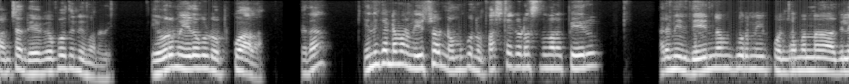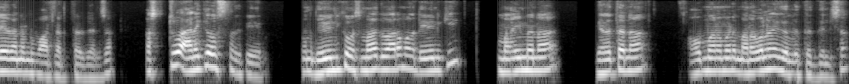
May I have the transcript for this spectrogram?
పంచాది దిగకపోతుంది మనది. ఎవరో ఏదో ఒకటి ఒప్పుకోవాలా? కదా? ఎందుకంటే మనం ఈశ్వరుడు నమ్ముకున్నాం. ఫస్ట్ ఎక్కడ వస్తుంది మనకు పేరు? అరే మీరు దేవుని నమ్ముకురు మీకు కొంచెమన్నా అది లేదని మాట్లాడతారు తెలుసా? ఫస్ట్ ఆయనకే వస్తుంది పేరు. మన దేవునికి వస్తుంది. మన ద్వారా మన దేవునికి మహిమన ఘనతన అవమానం అని మన వల్లనే కలుగుతుంది తెలుసా?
